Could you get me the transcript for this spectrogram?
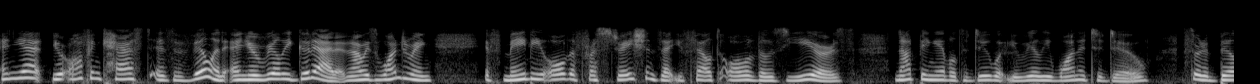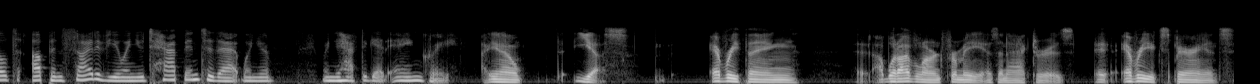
and yet you're often cast as a villain, and you're really good at it. And I was wondering if maybe all the frustrations that you felt all of those years, not being able to do what you really wanted to do, sort of built up inside of you, and you tap into that when you're when you have to get angry. You know, yes, everything. Uh, What I've learned for me as an actor is every experience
